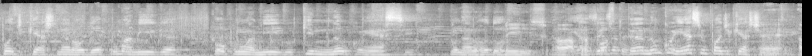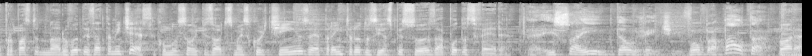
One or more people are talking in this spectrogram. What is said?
podcast Naro Rodô para uma amiga ou para um amigo que não conhece o Naro Rodô. Isso. A E às vezes proposta- até não conhece o podcast. né? É, a proposta do Naruhodo é exatamente essa. Como são episódios mais curtinhos, é pra introduzir as pessoas à podosfera. É isso aí então, gente. Vamos para a pauta? Bora.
